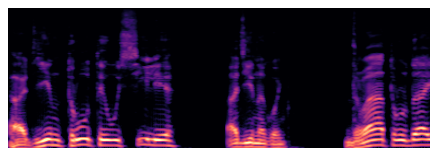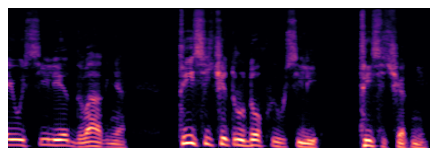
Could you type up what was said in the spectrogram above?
Один труд и усилие — один огонь. Два труда и усилия — два огня. Тысячи трудов и усилий — тысячи огней.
